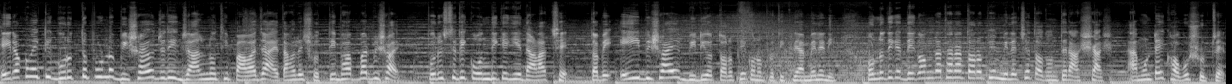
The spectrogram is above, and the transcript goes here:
এইরকম একটি গুরুত্বপূর্ণ বিষয়ও যদি জাল নথি পাওয়া যায়, তাহলে সত্যি ভাববার বিষয়, পরিস্থিতি কোন দিকে গিয়ে দাঁড়াচ্ছে। তবে এই বিষয়ে বিডিওর তরফে কোনো প্রতিক্রিয়া মেলেনি। অন্যদিকে দেগঙ্গা থানার তরফে মিলেছে তদন্তের আশ্বাস, এমনটাই খবর সূত্রের।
